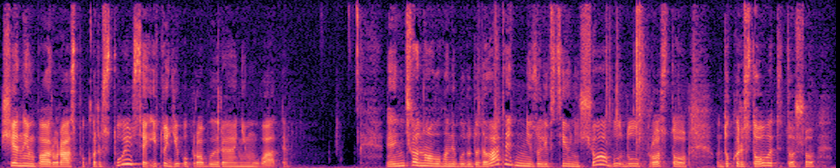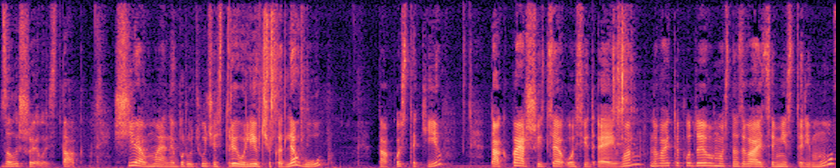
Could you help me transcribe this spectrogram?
Ще ним пару раз покористуюся і тоді попробую реанімувати. Нічого нового не буду додавати, ні з олівців, нічого, буду просто докористовувати те, що залишилось. Так, ще в мене беруть участь три олівчика для губ. Так, ось такі. Так, перший це ось від Avon. Давайте подивимось. Називається Mystery Move.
